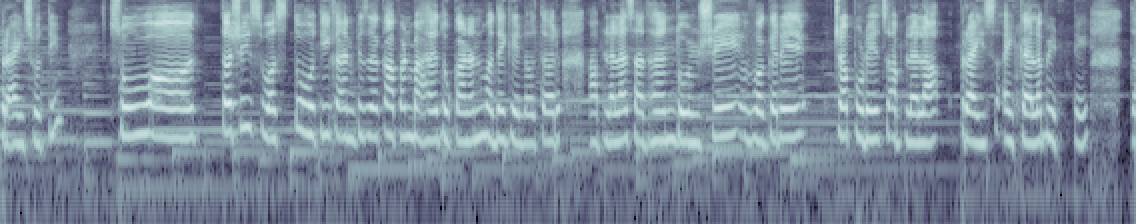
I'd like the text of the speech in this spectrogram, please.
प्राईस होती. सो तशी स्वस्त होती कारण की जर का आपण बाहेर दुकानांमध्ये गेलो तर आपल्याला साधारण दोनशे वगैरेच्या पुढेच आपल्याला प्राईस ऐकायला भेटते. तर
